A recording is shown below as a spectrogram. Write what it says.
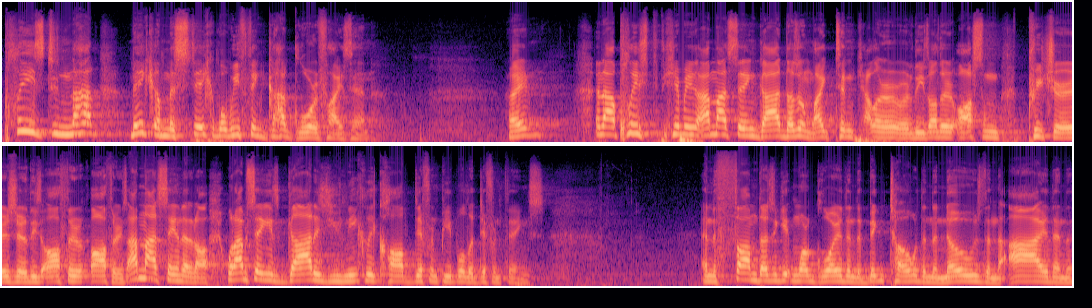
Please do not make a mistake of what we think God glorifies in. Right? And now, please hear me. I'm not saying God doesn't like Tim Keller or these other awesome preachers or these author, authors. I'm not saying that at all. What I'm saying is God has uniquely called different people to different things. And the thumb doesn't get more glory than the big toe, than the nose, than the eye, than the.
